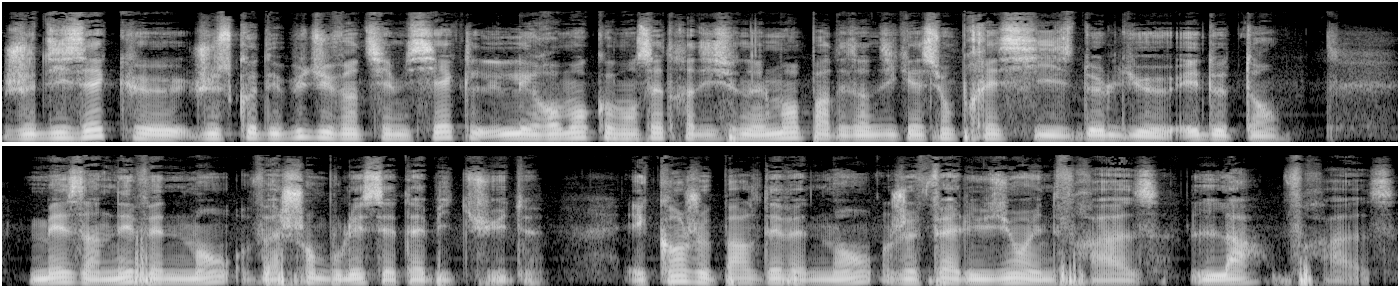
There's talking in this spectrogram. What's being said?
Je disais que jusqu'au début du XXe siècle, les romans commençaient traditionnellement par des indications précises de lieu et de temps. Mais un événement va chambouler cette habitude. Et quand je parle d'événement, je fais allusion à une phrase, la phrase,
